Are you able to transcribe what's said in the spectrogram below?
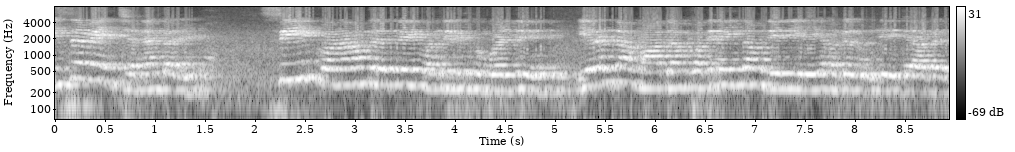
இஸ்ரவேல் ஜனங்கள் சீன் வனாந்திரத்திலே வந்திருக்கும் பொழுது இரண்டாம் மாதம் பதினைந்தாம் தேதியிலே அவர்கள் வந்திருக்கிறார்கள்.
